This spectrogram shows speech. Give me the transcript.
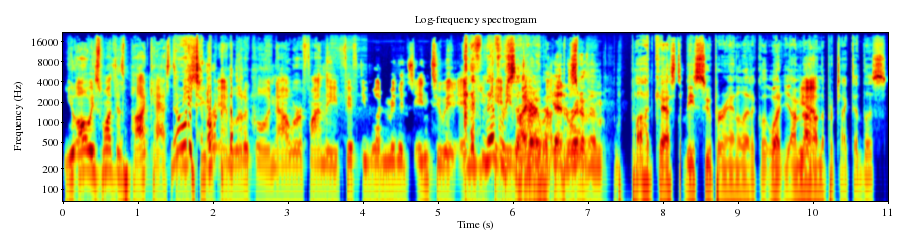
You always want this podcast to No, be super analytical, and now we're finally 51 minutes into it, and I've you never can't even said I talk I heard we're about getting rid of him. Podcast to be super analytical. What? I'm not on the protected list.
